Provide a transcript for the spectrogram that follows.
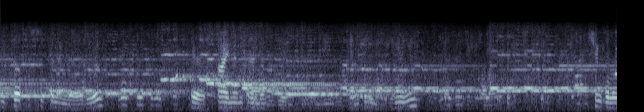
Christos Sütenen de oluyor. Evet, aynen öyle. Hı hı. Kim kalır?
